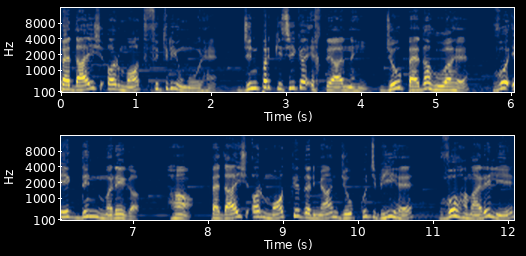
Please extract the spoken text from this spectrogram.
पैदाइश और मौत फितरी उमूर हैं, जिन पर किसी का इख्तियार नहीं। जो पैदा हुआ है, वो एक दिन मरेगा। हाँ पैदाइश और मौत के दरमियान जो कुछ भी है, वो हमारे लिए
